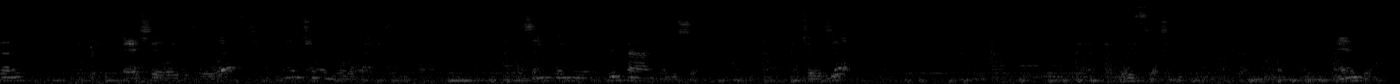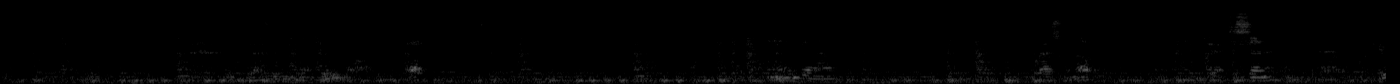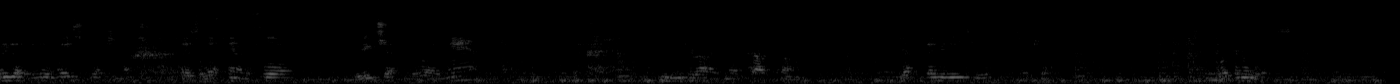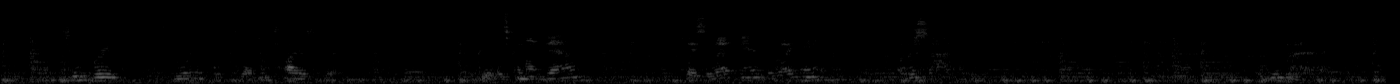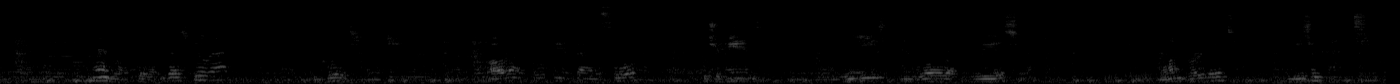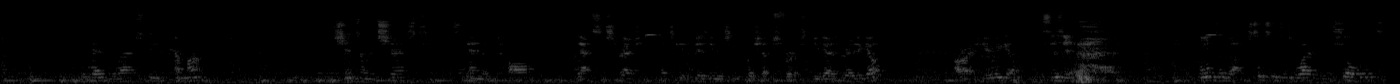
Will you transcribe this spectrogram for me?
center. Exhale over The left hand on the floor. Reach up with the right hand. See with your eyes in that top thumb. You have to bend your knees here. It's okay. So working waist. And keep breathing. It's really important throughout the entire stretch. Good. Let's come on down. Place the left hand with the right hand. Other side. Good. Man, do I feel that? You guys feel that? It's a great stretch. All right, both hands down on the floor. Put your hands on your knees and roll up real slow. One verb at a time. Knees are bent. Your head's the last thing to come up. Shins on the chest. Stand up tall. That's the stretch. Let's get busy with some push-ups first. You guys ready to go? All right, here we go. This is it. Hands about six inches wider than the shoulders.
